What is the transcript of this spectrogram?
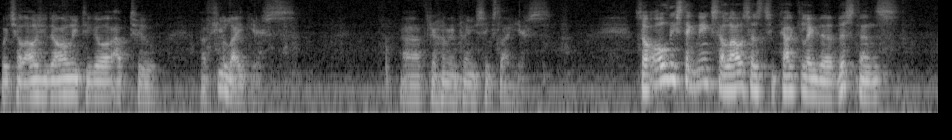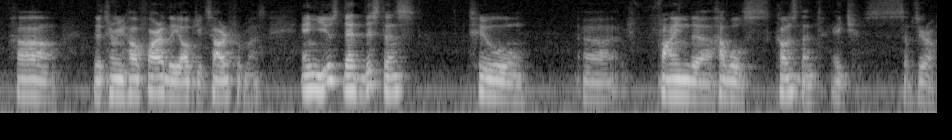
which allows you to only to go up to a few light years uh, 326 light years. So all these techniques allows us to calculate the distance, how, determine how far the objects are from us, and use that distance to uh, find uh, Hubble's constant h sub 0.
